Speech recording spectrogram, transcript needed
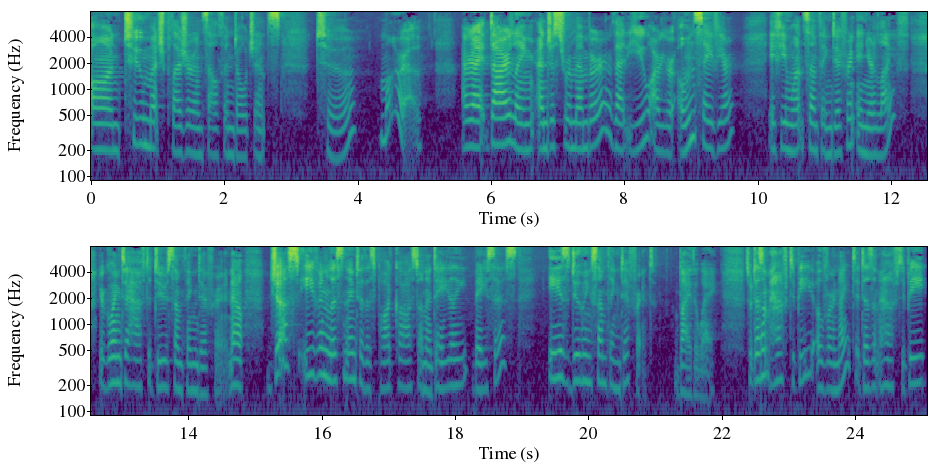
on too much pleasure and self indulgence tomorrow. All right, darling, and just remember that you are your own savior. If you want something different in your life, you're going to have to do something different. Now, just even listening to this podcast on a daily basis is doing something different by the way. So it doesn't have to be overnight, it doesn't have to be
